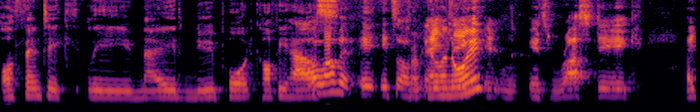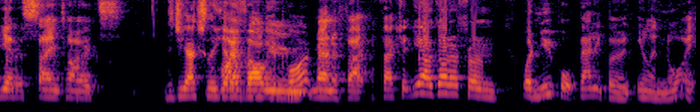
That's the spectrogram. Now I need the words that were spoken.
authentically made Newport coffee house. I love it. it it's authentic. From Illinois? It, it's rustic, and yet at the same time, it's Did you actually get it from volume Newport? manufactured. Yeah, I got it from well, Newport Bannockburn, Illinois.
